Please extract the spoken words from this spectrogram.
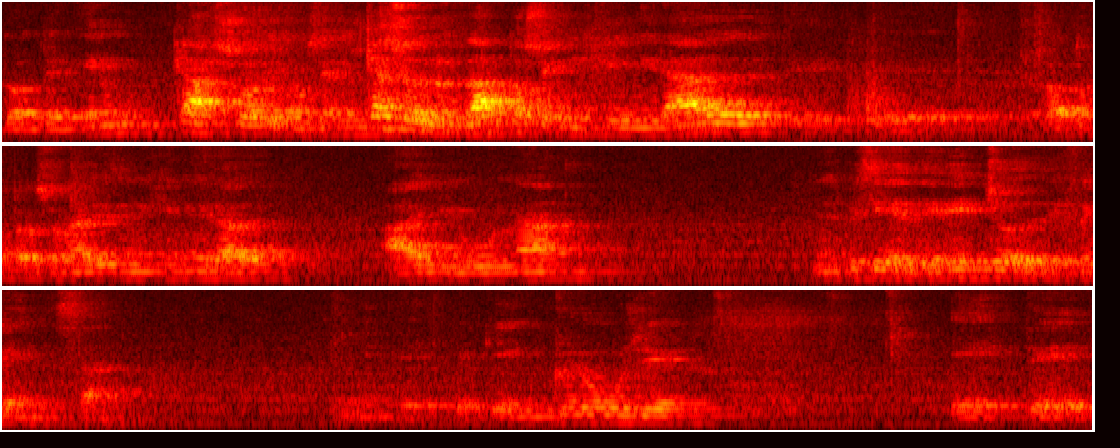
donde en un caso, digamos, en el caso de los datos en general, este, datos personales en general, hay una especie de derecho de defensa este, que incluye este,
